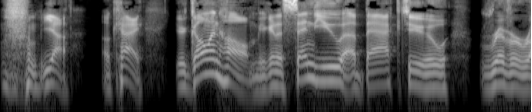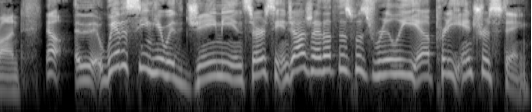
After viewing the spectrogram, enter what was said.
yeah. Okay. You're going home. You're going to send you uh, back to Riverrun. Now, uh, we have a scene here with Jaime and Cersei. And Josh, I thought this was really uh, pretty interesting.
